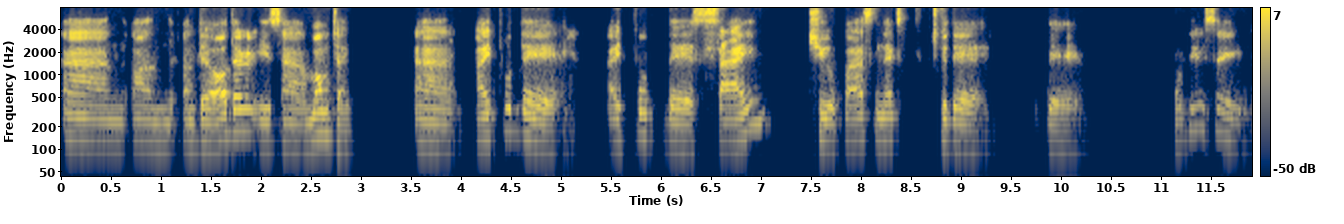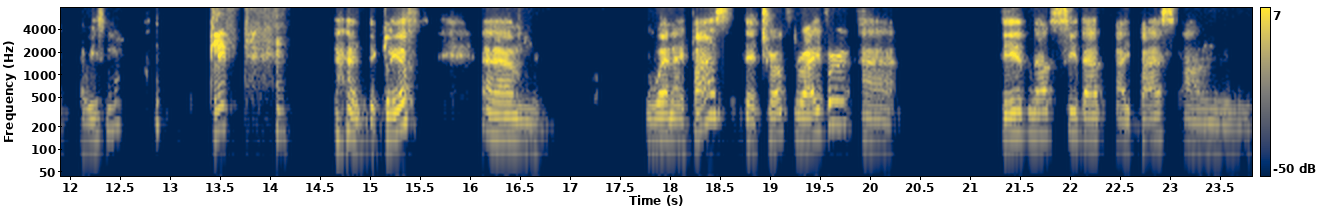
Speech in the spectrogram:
And on on the other is a mountain. Uh, I put the I put the sign to pass next to the the what do you say abismo Cliff. the cliff. Um, when I passed, the truck driver uh, did not see that I passed on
